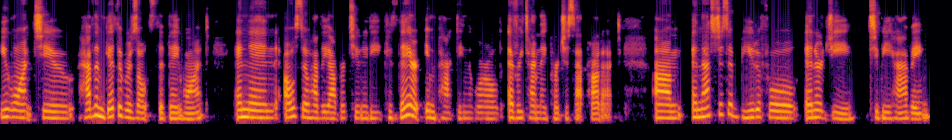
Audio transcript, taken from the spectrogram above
You want to have them get the results that they want, and then also have the opportunity because they are impacting the world every time they purchase that product. Um, and that's just a beautiful energy to be having.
